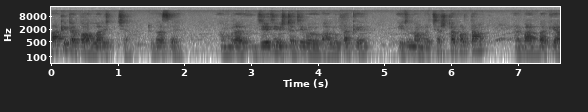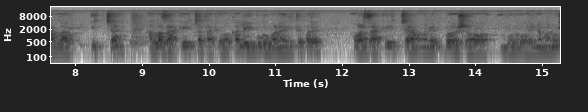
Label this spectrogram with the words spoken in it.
বাকিটা তো আল্লাহর ইচ্ছা, ঠিক আছে? আমরা যে জিনিসটা যেভাবে ভালো থাকে, এই জন্য আমরা চেষ্টা করতাম। আর বাদ বাকি আল্লাহর ইচ্ছা, আল্লাহ যাকে ইচ্ছা তাকে অকালেই বুড়ো বানিয়ে দিতে পারে। আবার যাকে ইচ্ছা অনেক বয়স বুড়ো হয় না মানুষ,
